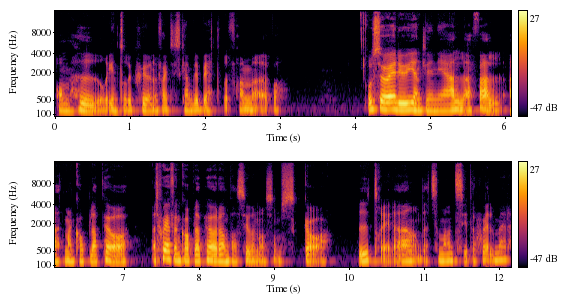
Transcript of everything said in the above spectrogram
om hur introduktionen faktiskt kan bli bättre framöver. Och så är det ju egentligen i alla fall, att man kopplar på, att chefen kopplar på de personer som ska utreda ärendet så man inte sitter själv med det.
